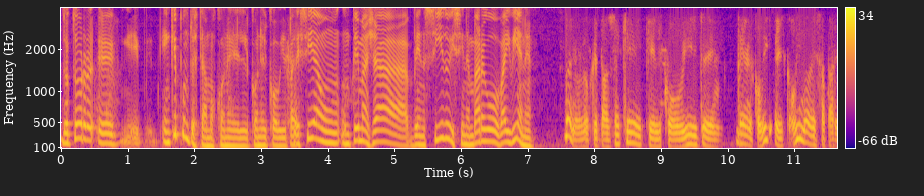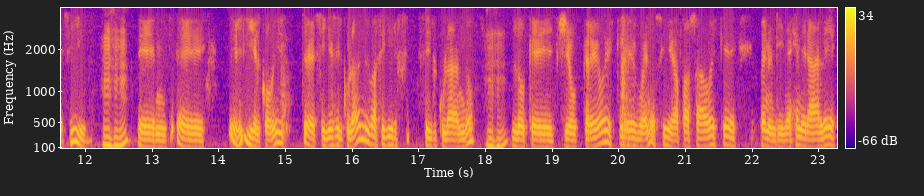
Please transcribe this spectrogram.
Doctor, ¿en qué punto estamos con el, con el COVID? Parecía un, un tema ya vencido y sin embargo va y viene. Bueno, lo que pasa es que, que el COVID, eh, el COVID, el COVID no ha desaparecido. Eh, eh, y el COVID sigue circulando y va a seguir circulando. Lo que yo creo es que, bueno, sí, ha pasado es que, bueno, en líneas generales,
